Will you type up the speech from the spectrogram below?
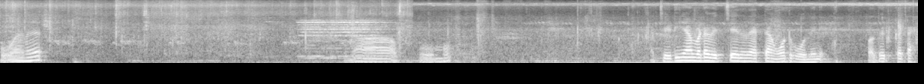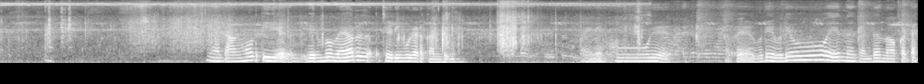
പോവാണ്. ചെടി ഞാൻ ഇവിടെ വെച്ചായിരുന്നു നേരത്തെ അങ്ങോട്ട് പോകുന്നതിന് അപ്പോൾ അതെടുക്കട്ടെ അത് അങ്ങോട്ട് തീ വരുമ്പോൾ വേറൊരു ചെടിയും കൂടി അവിടെ കണ്ടിന്. അതിനെ കൂടി അപ്പോൾ എവിടെ എവിടെയോ എന്ന് കണ്ടത് നോക്കട്ടെ.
